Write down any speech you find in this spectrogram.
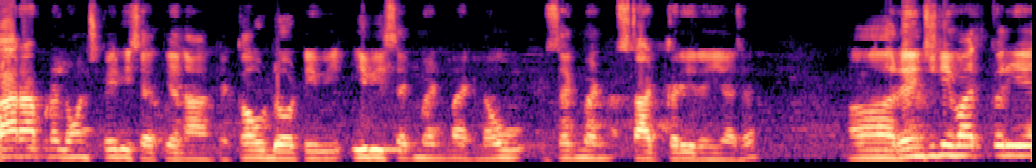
કાર આપણે લોન્ચ કરી છે અત્યારના, કે કવ ડોટ ઇવી ઇવી સેગમેન્ટમાં એક નવું સેગમેન્ટ સ્ટાર્ટ કરી રહ્યા છે. રેન્જની વાત કરીએ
